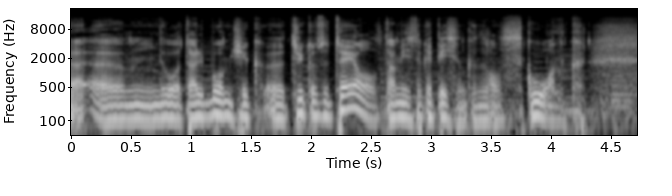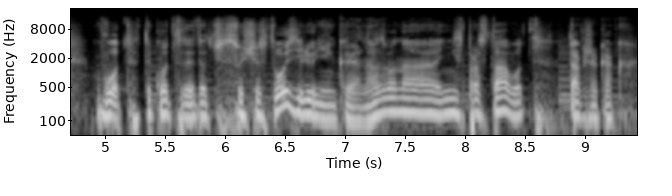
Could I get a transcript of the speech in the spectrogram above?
Э, э, Вот, альбомчик Trick of the Tail, там есть такая песенка, называлась Squonk. Вот, так вот, это существо зелененькое названо неспроста, вот так же, как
